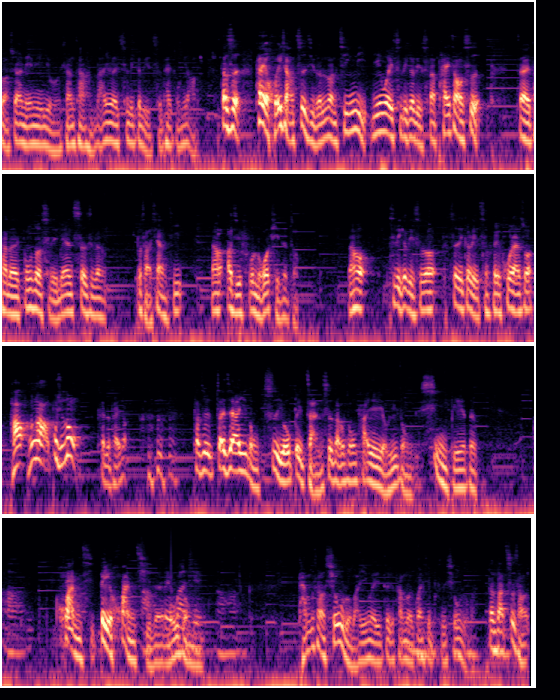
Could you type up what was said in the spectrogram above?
是吧？虽然年龄有相差很大，因为斯里格里茨太重要了，但是他也回想自己的那段经历，因为斯里格里茨他拍照是在他的工作室里边设置了不少相机，然后奥吉夫裸体的走，然后斯里格里斯说，斯里格里斯会忽然说好，很好，不许动，开始拍照。他就在这样一种自由被展示当中，他也有一种性别的啊唤起、被唤起啊的某种谈不上羞辱吧，因为这个他们的关系不是羞辱嘛，但他至少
